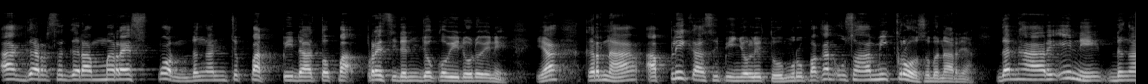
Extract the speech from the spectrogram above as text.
agar segera merespon dengan cepat pidato Pak Presiden Joko Widodo ini ya karena aplikasi pinjol itu merupakan usaha mikro sebenarnya dan hari ini dengan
